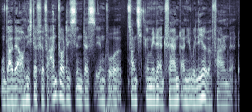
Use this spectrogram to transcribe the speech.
Und weil wir auch nicht dafür verantwortlich sind, dass irgendwo 20 Kilometer entfernt ein Juwelier überfallen wird.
